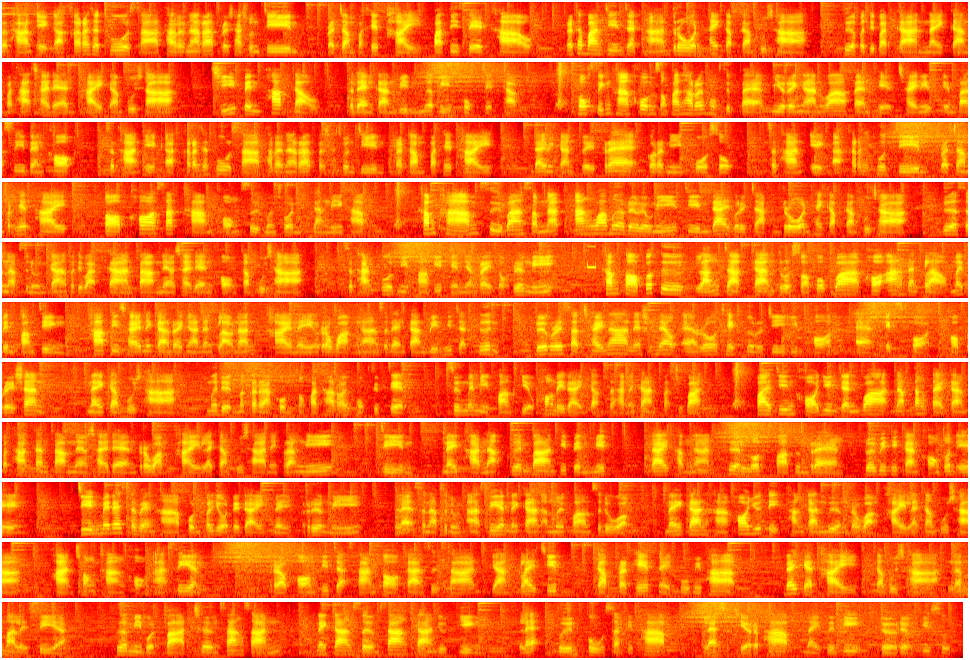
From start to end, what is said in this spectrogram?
สถานเอกอัครราชทูตสาธารณรัฐประชาชนจีน ประจำประเทศไทย ปฏิเสธข่าว รัฐบาลจีนจัดหาโดรนให้กับกัมพูชา เพื่อปฏิบัติการในการประทะชายแดนไทยกัมพูชา ชี้เป็นภาพเก่า แสดงการบินเมื่อปี 67 ครับ 6 สิงหาคม 2568 มีรายงานว่าแฟนเพจ Chinese Embassy Bangkok สถานเอกอัครราชทูตสาธารณรัฐประชาชนจีน ประจำประเทศไทย ได้มีการเผยแพร่กรณีโคศก สถานเอกอัครราชทูตจีน ประจำประเทศไทย ตอบข้อซักถามของสื่อมวลชนดังนี้ครับคำถามสื่อบางสำนักอ้างว่าเมื่อเร็วๆนี้ จีนได้บริจาคโดรนให้กับกัมพูชา เพื่อสนับสนุนการปฏิบัติการตามแนวชายแดนของกัมพูชา สถานทูตมีความคิดเห็นอย่างไรต่อเรื่องนี้คำตอบก็คือหลังจากการตรวจสอบพบว่าข้ออ้างดังกล่าวไม่เป็นความจริง ภาพที่ใช้ในการรายงานดังกล่าวนั้นถ่ายในระหว่างงานแสดงการบินที่จัดขึ้น โดยบริษัท China National Aero Technology Import and Export Corporation ในกัมพูชาเมื่อเดือนมกราคม 2567 ซึ่งไม่มีความเกี่ยวข้องใด ๆ กับสถานการณ์ปัจจุบัน ฝ่ายจีนขอยืนยันว่านับตั้งแต่การประทะกันตามแนวชายแดนระหว่างไทยและกัมพูชาในครั้งนี้ จีนในฐานะเพื่อนบ้านที่เป็นมิตร ได้ทำงานเพื่อลดความรุนแรง ด้วยวิธีการของตนเอง จีนไม่ได้แสวงหาผลประโยชน์ใด ๆ ในเรื่องนี้ และสนับสนุนอาเซียนในการอำนวยความสะดวก ในการหาข้อยุติทางการเมืองระหว่างไทยและกัมพูชา ผ่านช่องทางของอาเซียน เราพร้อมที่จะสานต่อการสื่อสารอย่างใกล้ชิดกับประเทศในภูมิภาค ได้แก่ไทย กัมพูชา และมาเลเซีย เพื่อมีบทบาทเชิงสร้างสรรค์ ในการเสริมสร้างการหยุดยิง และฟื้นฟูสันติภาพ และเสถียรภาพในพื้นที่โดยเร็วที่สุด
